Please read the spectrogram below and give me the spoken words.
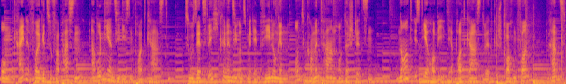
Um keine Folge zu verpassen, abonnieren Sie diesen Podcast. Zusätzlich können Sie uns mit Empfehlungen und Kommentaren unterstützen. Nord ist Ihr Hobby. Der Podcast wird gesprochen von Hans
